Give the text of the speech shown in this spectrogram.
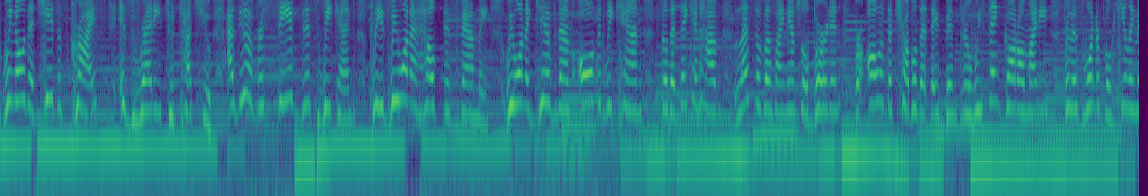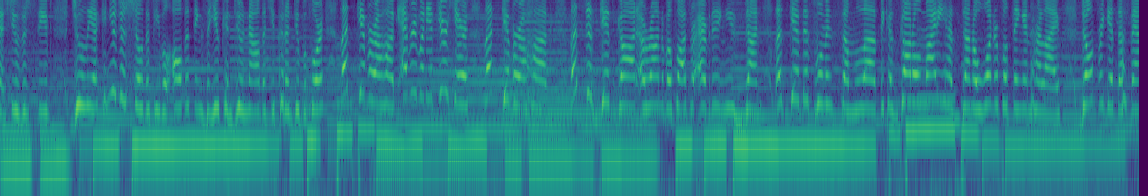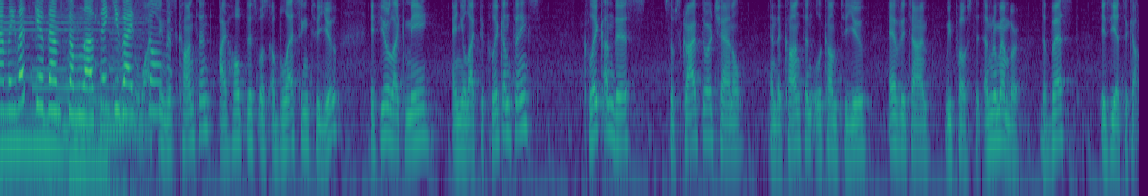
We know that Jesus Christ is ready to touch you. As you have received this weekend, please, we want to help this family. We want to give them all that we can so that they can have less of a financial burden for all of the trouble that they've been through. We thank God Almighty for this wonderful healing that she received. Julia, can you just show the people all the things that you can do now that you couldn't do before? Let's give her a hug. Everybody, if you're here, let's give her a hug. Let's just give God a round of applause for everything He's done. Let's give this woman some love because God Almighty has done a wonderful thing in her life. Don't forget the family. Let's give them some love. Thank you guys so much. For watching this content. I hope this was a blessing to you. If you're like me and you like to click on things, click on this, subscribe to our channel, and the content will come to you every time we post it. And remember, the best is yet to come.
